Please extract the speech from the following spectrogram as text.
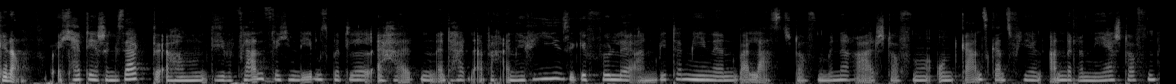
Genau, ich hatte ja schon gesagt, ähm, diese pflanzlichen Lebensmittel erhalten, enthalten einfach eine riesige Fülle an Vitaminen, Ballaststoffen, Mineralstoffen und ganz, ganz vielen anderen Nährstoffen,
